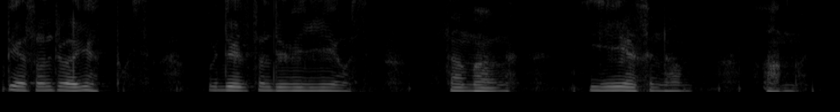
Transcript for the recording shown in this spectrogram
det som du har gett oss och det som du vill ge oss framöver. Jesu Namen. Amen.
